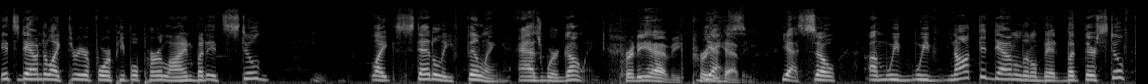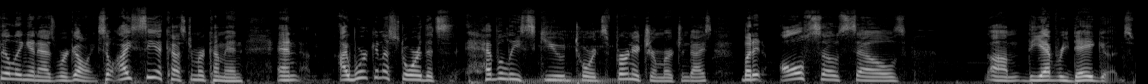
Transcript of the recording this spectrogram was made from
it's down to like three or four people per line, but it's still like steadily filling as we're going. pretty heavy. Pretty yes. heavy. Yes. So um, we've we've knocked it down a little bit, but they're still filling in as we're going. So I see a customer come in, and I work in a store that's heavily skewed towards furniture merchandise, but it also sells um, the everyday goods,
